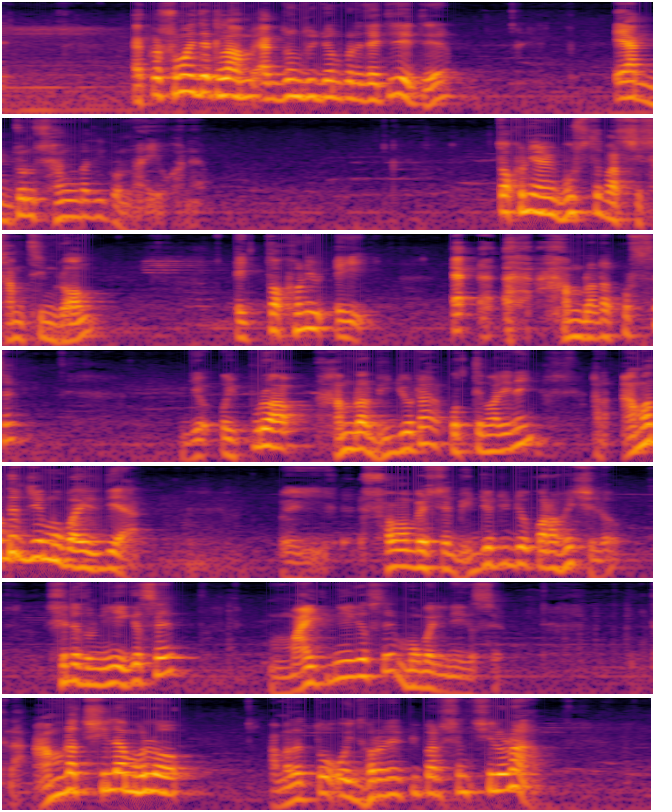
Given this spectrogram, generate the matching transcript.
একটা সময় দেখলাম একজন, দুইজন করে যাইতে যেতে একজন সাংবাদিকও নাই ওখানে। তখনই আমি বুঝতে পারছি সামথিং রং। এই তখনই এই হামলাটা করছে যে ওই পুরো হামলার ভিডিওটা করতে পারি নাই। আর আমাদের যে মোবাইল দিয়া ওই সমাবেশে ভিডিও টিডিও করা হয়েছিল, সেটা তো নিয়ে গেছে, মাইক নিয়ে গেছে, মোবাইল নিয়ে গেছে। তাহলে আমরা ছিলাম হলো, আমাদের তো ওই ধরনের প্রিপারেশন ছিল না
